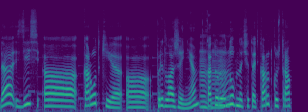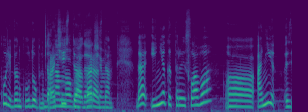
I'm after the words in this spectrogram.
Да, здесь а, короткие а, предложения, Мгм. которые удобно читать. Короткую строку ребенку удобно Да, прочесть, намного, да, да, гораздо. чем- Да, и некоторые слова а, они э,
